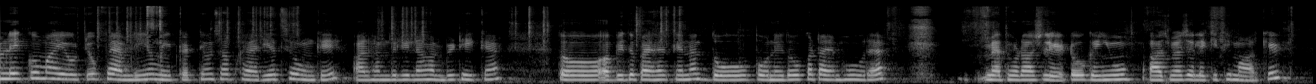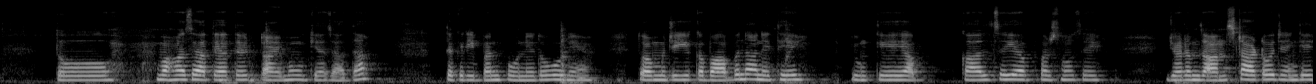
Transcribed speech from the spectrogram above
वालेकुम माय यूट्यूब फैमिली उम्मीद करती हूँ सब खैरियत से होंगे। अल्हम्दुलिल्लाह, हम भी ठीक हैं। तो अभी दोपहर के ना दो, पौने दो का टाइम हो रहा है। मैं थोड़ा आज लेट हो गई हूँ। आज मैं चले गई थी मार्केट तो वहाँ से आते आते टाइम हो गया ज़्यादा। तकरीबन पौने दो हो रहे हैं। तो अब मुझे ये कबाब बनाने थे, क्योंकि अब कल से या परसों से जो रमज़ान स्टार्ट हो जाएँगे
